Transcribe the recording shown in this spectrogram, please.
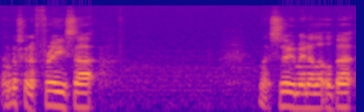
I'm just going to freeze that. Let's zoom in a little bit.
